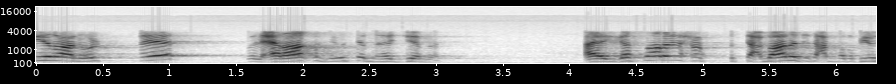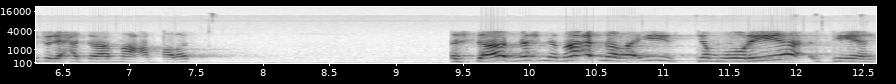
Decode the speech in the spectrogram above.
إيران والكويت والعراق بيوتها مهجمة. هاي القصار الحكومة التعبانة تتعمر بيوته لحد الآن ما عمرت. أستاذ نحن ما عندنا رئيس جمهورية زين.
